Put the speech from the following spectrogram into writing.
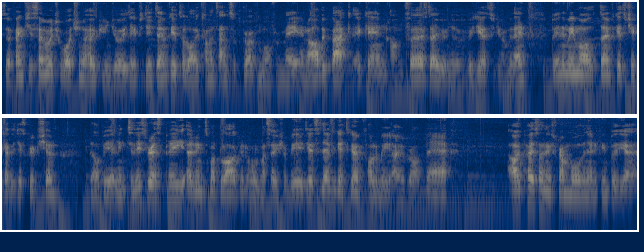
So thank you so much for watching, I hope you enjoyed it. If you did, don't forget to like, comment and subscribe for more from me. And I'll be back again on Thursday with another video, so join me then. But in the meanwhile, don't forget to check out the description. There'll be a link to this recipe, a link to my blog and all of my social media. So don't forget to go and follow me over on there. I post on Instagram more than anything, but yeah,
